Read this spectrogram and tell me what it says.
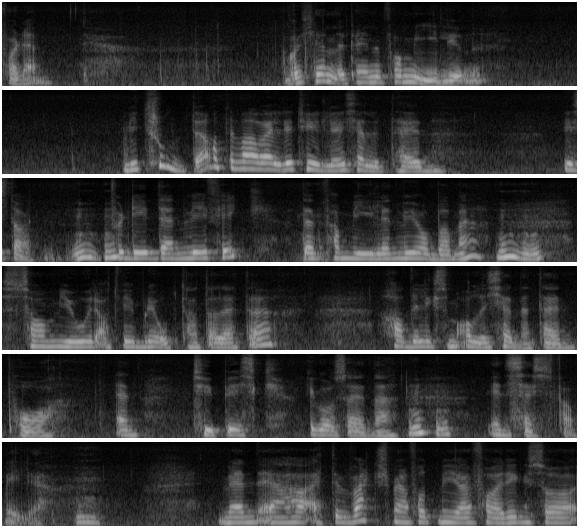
for dem. Hva kjennetegner familiene? Vi trodde at det var veldig tydelige kjennetegn i starten. Fordi den vi fikk, den familien vi jobba med, som gjorde at vi ble opptatt av dette, hadde liksom alle kjennetegn på en typisk, i gåseøyne, incestfamilie. Men har, etter hvert som jeg har fått mye erfaring, så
